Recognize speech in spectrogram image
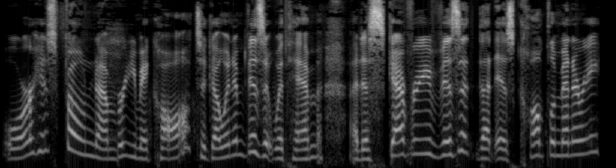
or his phone number you may call to go in and visit with him. A discovery visit that is complimentary,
